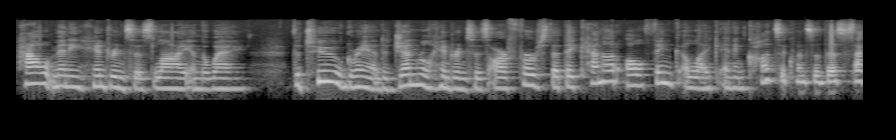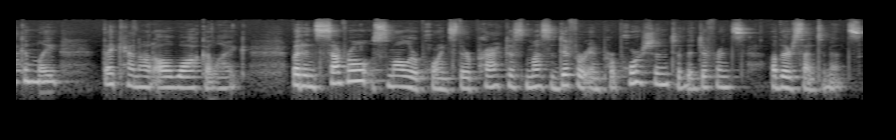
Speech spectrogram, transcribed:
How many hindrances lie in the way? The two grand general hindrances are first, that they cannot all think alike, and in consequence of this, secondly, they cannot all walk alike but in several smaller points their practice must differ in proportion to the difference of their sentiments.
